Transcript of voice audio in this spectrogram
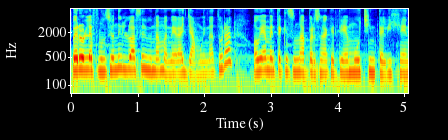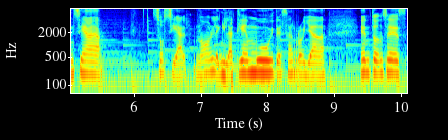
pero le funciona y lo hace de una manera ya muy natural. Obviamente que es una persona que tiene mucha inteligencia social, ¿no? Y la tiene muy desarrollada. Entonces,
